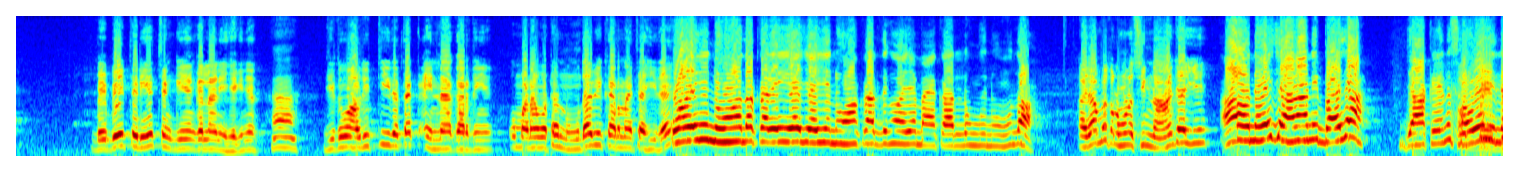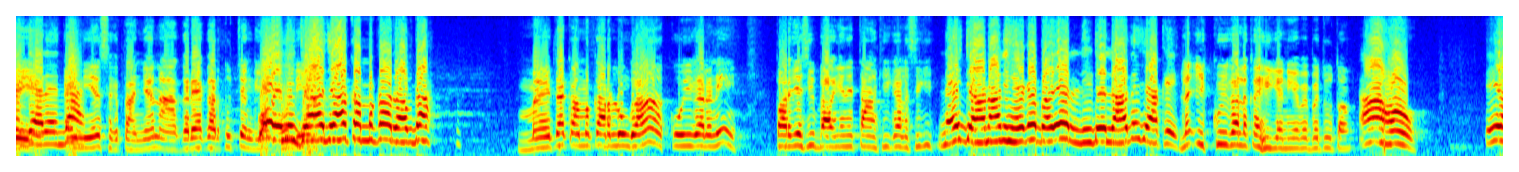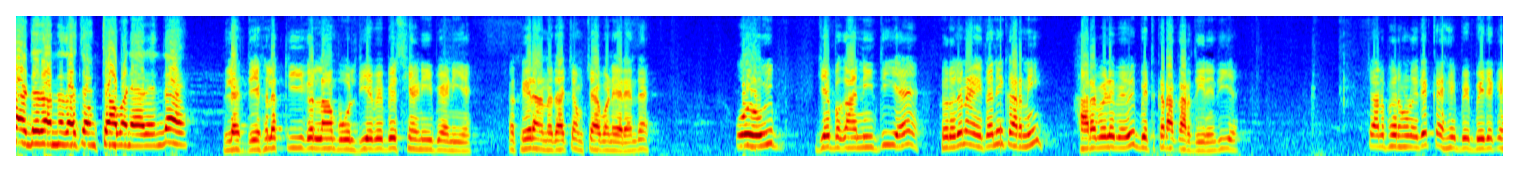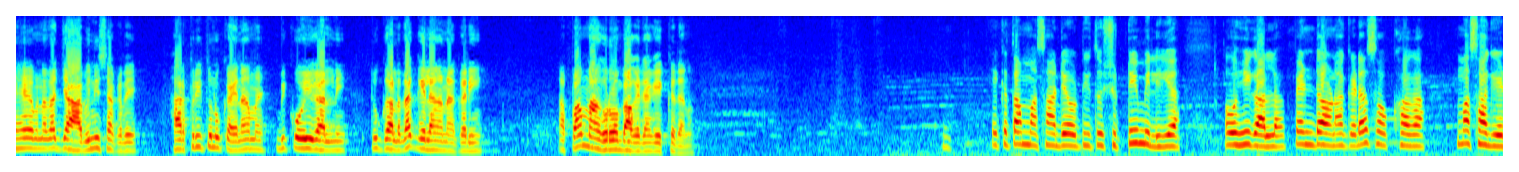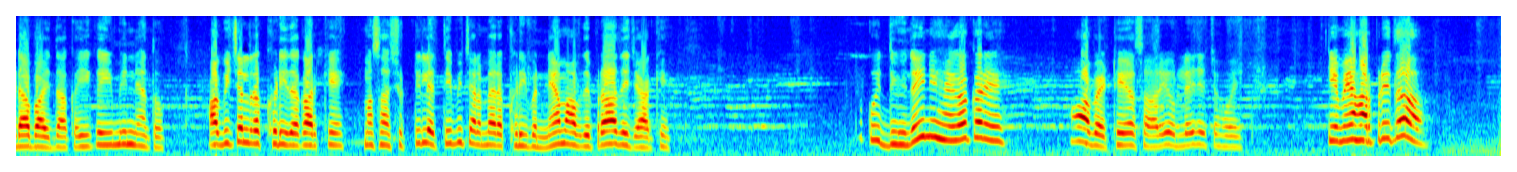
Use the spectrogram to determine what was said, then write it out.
ਬੇਬੇ ਤੇਰੀਆਂ ਚੰਗੀਆਂ ਗੱਲਾਂ ਨਹੀਂ ਹੈਗੀਆਂ। ਹਾਂ। ਜਦੋਂ ਆਪਦੀ ਧੀ ਦਾ ਤੱਕ ਇੰਨਾ ਕਰਦੀ ਐ ਉਹ ਮਾੜਾ ਮੋਟਾ ਨੂੰਹ ਦਾ ਵੀ ਕਰਨਾ ਚਾਹੀਦਾ ਹੈ। ਕੋਈ ਨਹੀਂ ਨੂਹਾਂ ਦਾ ਕਰੇ ਹੀ ਆ ਜੇ ਨੂਹਾਂ ਕਰਦੀਆਂ ਜੇ ਮੈਂ ਕਰ ਲੂੰਗੀ ਨੂੰਹ ਦਾ। ਅਜਾ ਮਤਲਬ ਹੁਣ ਅਸੀਂ ਨਾ ਜਾਈਏ। ਆਹੋ ਨਹੀਂ ਜਾਣਾ ਨਹੀਂ ਬਹਿ ਜਾ। ਜਾ ਕੇ ਇਹਨੂੰ ਸੋਵੇ ਨਹੀਂ ਲੱਗਿਆ ਰਹਿੰਦਾ। ਇੰਨੀਆਂ ਸਖਤਾਈਆਂ ਨਾ ਕਰਿਆ ਕਰ ਤੂੰ ਚੰਗੀ ਕੋਈ ਨਹੀਂ ਹੁੰਦੀ ਐ। ਜਾ ਜਾ ਕੰਮ ਕਰ ਆਪਦਾ। ਮੈਂ ਤਾਂ ਕੰਮ ਕਰ ਲੂੰਗਾ ਕੋਈ ਗੱਲ ਨਹੀਂ ਪਰ ਜੇ ਅਸੀਂ ਵਗ ਜਾਂਦੇ ਤਾਂ ਕੀ ਗੱਲ ਸੀਗੀ? ਨਹੀਂ ਜਾਣਾ ਨਹੀਂ ਹੈਗਾ ਬਹਿ ਜਾ ਲੀੜੇ ਲਾ ਦੇ ਜਾ ਕੇ। ਲੈ ਇੱਕੋ ਹੀ ਗੱਲ ਕਹੀ ਜਾਨੀ ਐ ਬੇਬੇ ਤੂੰ ਤਾਂ। ਆਹੋ ਇਹ ਅਡਰਨ ਦਾ ਚਮਚਾ ਬਣਿਆ ਰਹਿੰਦਾ ਹੈ। ਲੈ ਦੇਖ ਲੈ ਕੀ ਗੱਲਾਂ ਬੋਲਦੀ ਐ ਬੇਬੇ, ਸਿਆਣੀ ਬਿਆਣੀ ਐ। ਅਖੇਰ ਅੰਨ ਦਾ ਚਮਚਾ ਬਣਿਆ ਰਹਿੰਦਾ ਹੈ। ਉਹ ਉਹ ਵੀ ਜੇ ਬਗਾਨੀ ਧੀ ਐ, ਫਿਰ ਉਹਦੇ ਨਾਲ ਐ ਤਾਂ ਨਹੀਂ ਕਰਨੀ, ਹਰ ਵੇਲੇ ਬੇਬੇ ਵਿਤਕਰਾ ਕਰਦੀ ਰਹਿੰਦੀ ਐ। ਚੱਲ ਫਿਰ ਹੁਣ ਇਹਦੇ ਕਹੇ, ਬੇਬੇ ਦੇ ਕਹੇ ਉਹਨਾਂ ਦਾ ਜਾ ਵੀ ਨਹੀਂ ਸਕਦੇ। ਹਰਪ੍ਰੀਤ ਨੂੰ ਕਹਿਣਾ ਮੈਂ ਵੀ ਕੋਈ ਗੱਲ ਨਹੀਂ, ਤੂੰ ਗੱਲ ਦਾ ਗਿਲਾ ਨਾ ਕਰੀ। ਆਪਾਂ ਮੰਗਰੋਂ ਵਗ ਜਾਾਂਗੇ ਇੱਕ ਦਿਨ। ਇੱਕ ਤਾਂ ਮਸਾਂ ਡਿਊਟੀ ਤੋਂ ਛੁੱਟੀ ਮਿਲੀ ਆ ਉਹੀ ਗੱਲ, ਪਿੰਡ ਆਉਣਾ ਕਿਹੜਾ ਸੌਖਾਗਾ ਮਸਾਂ ਗੇੜਾ ਵੱਜਦਾ ਕਈ ਕਈ ਮਹੀਨਿਆਂ ਤੋਂ। ਆ ਵੀ ਚੱਲ ਰੱਖੜੀ ਦਾ ਕਰਕੇ ਮਸਾਂ ਛੁੱਟੀ ਲੈਤੀ ਵੀ ਚੱਲ ਮੈਂ ਰੱਖੜੀ ਬੰਨਿਆ ਮੈਂ ਆਪਦੇ ਭਰਾ ਦੇ ਜਾ ਕੇ। ਤੇ ਕੋਈ ਦਿੰਦਾ ਹੀ ਨਹੀਂ ਹੈਗਾ ਘਰੇ। ਆ ਬੈਠੇ ਆ ਸਾਰੇ ਉੱਲੇ ਜਿਹੇ ਚ ਹੋਏ। ਕਿਵੇਂ ਆ ਹਰਪ੍ਰੀਤ?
